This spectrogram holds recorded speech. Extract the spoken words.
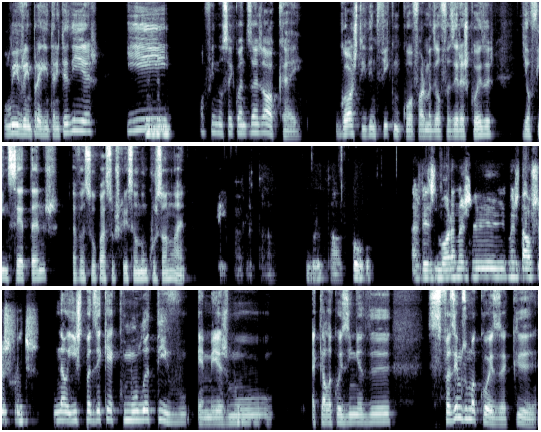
o livro Emprego em 30 dias e uhum. ao fim de não sei quantos anos, ok, gosto, identifico-me com a forma dele fazer as coisas e ao fim de 7 anos avançou para a subscrição de um curso online. Brutal, brutal, fogo. Às vezes demora, mas, eh, mas dá os seus frutos. Não, e isto para dizer que é cumulativo, é mesmo uhum. aquela coisinha de se fazemos uma coisa que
